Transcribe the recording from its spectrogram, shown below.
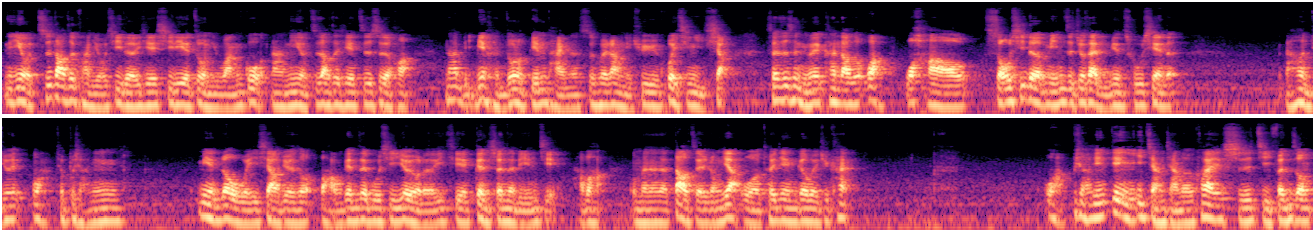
你有知道这款游戏的一些系列作，你玩过，那你有知道这些知识的话，那里面很多的编排呢是会让你去会心一笑，甚至是你会看到说哇，我好熟悉的名字就在里面出现了，然后你就会哇，就不小心面露微笑，觉得说哇，我跟这部戏又有了一些更深的连结，好不好？我们的《盗贼荣耀》，我推荐各位去看。哇，不小心电影一讲讲了快十几分钟，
